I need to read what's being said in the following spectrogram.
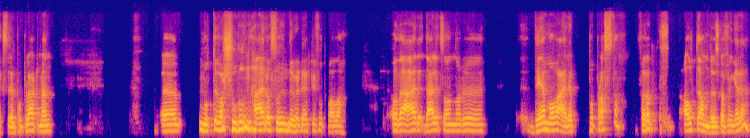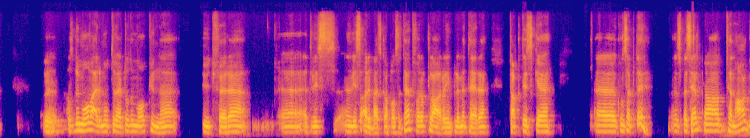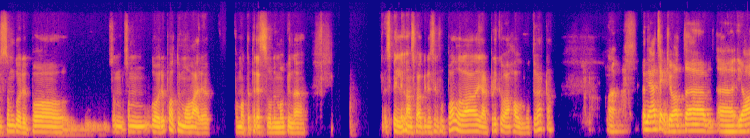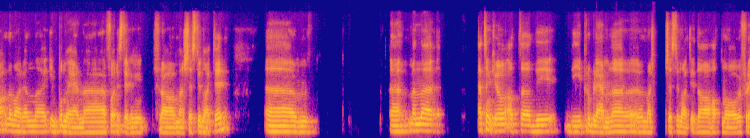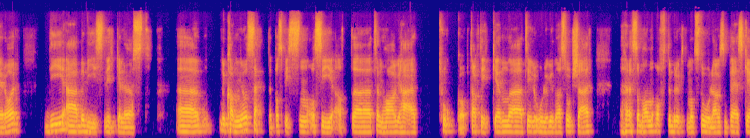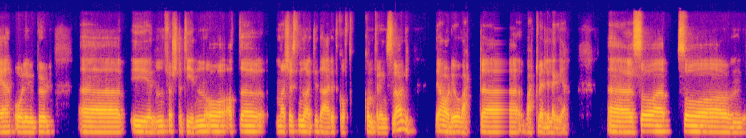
ekstremt populært. Men Uh, motivasjon er også undervurdert i fotball. Da. Og det er, det er, litt sånn når du Det må være på plass da, for at alt det andre skal fungere. Mm. Altså, du må være motivert, og du må kunne utføre viss, en viss arbeidskapasitet for å klare å implementere taktiske eh, konsepter. Spesielt da Ten Hag, som går ut på som, som, går ut på at du må være på en måte presse, og du må kunne spille ganske aggressiv fotball. og Da hjelper det ikke å være halvmotivert. da. Nei. Men jeg tenker jo at uh, ja, det var en imponerende forestilling fra Manchester United. Uh, men jeg tenker jo at de, de, problemene Manchester United har hatt nå over flere år, de er beviselig ikke løst. Du kan jo sette på spissen og si at Ten Hag her tok opp taktikken til Ole Gunnar Solskjær, som han ofte brukte mot storlag som PSG og Liverpool i den første tiden, og at Manchester United er et godt kontringslag. Det har det jo vært, vært veldig lenge. Eh, så, så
